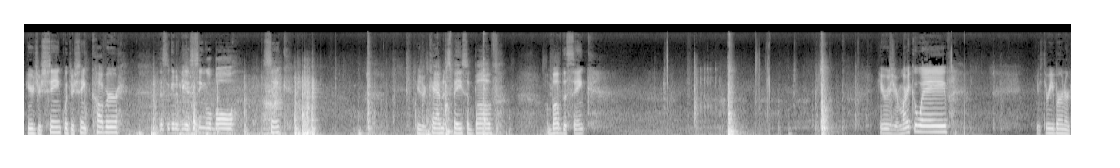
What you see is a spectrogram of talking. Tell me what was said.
here's your sink with your sink cover. This is going to be a single bowl sink. Here's your cabinet space above, above the sink. Here is your microwave, your three burner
